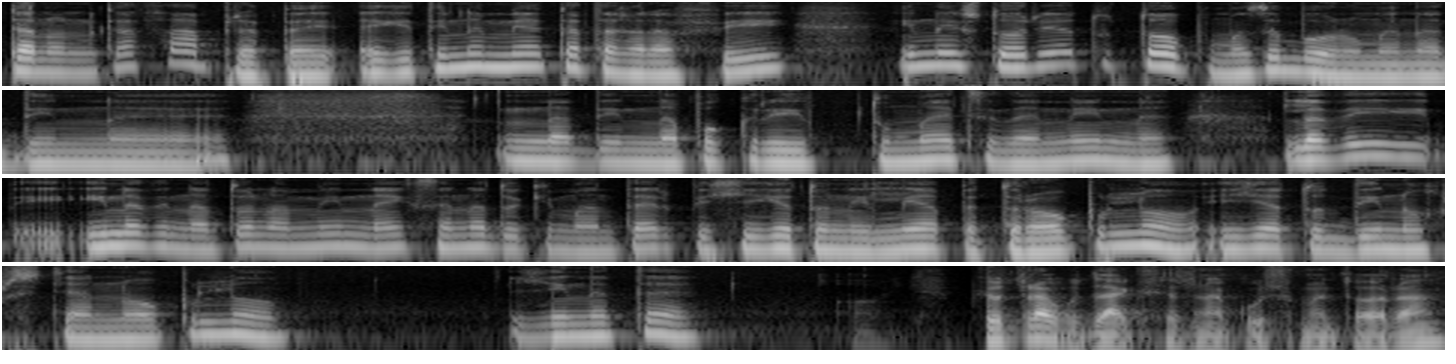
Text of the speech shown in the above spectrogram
Κανονικά θα έπρεπε, ε, γιατί είναι μια καταγραφή, είναι η ιστορία του τόπου μας, δεν μπορούμε να την... Ε, να την αποκρύπτουμε, έτσι δεν είναι. Δηλαδή, είναι δυνατό να μην έχεις ένα ντοκιμαντέρ π.χ. για τον Ηλία Πετρόπουλο ή για τον Τίνο Χριστιανόπουλο; Γίνεται. Ποιο τραγουδάκι θες να ακούσουμε τώρα;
